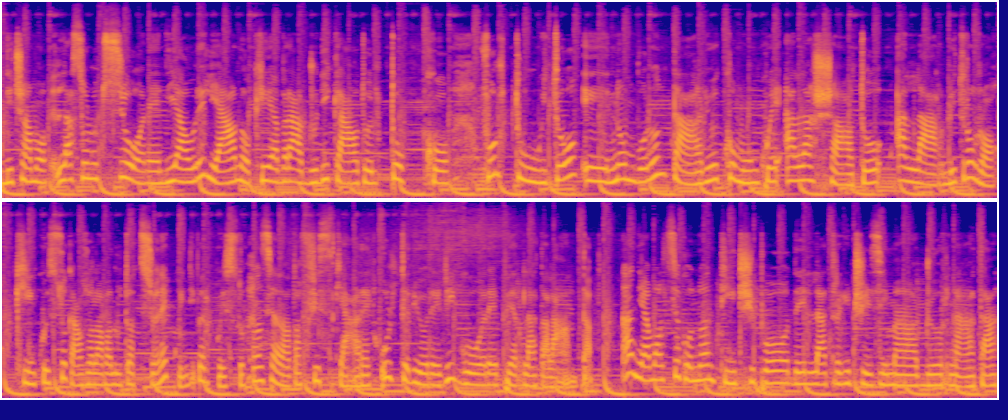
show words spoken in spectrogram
diciamo la soluzione di Aureliano che avrà giudicato il tocco fortuito e non volontario e comunque ha lasciato all'arbitro Rocchi in questo caso la valutazione. E quindi per questo non si è andato a fischiare ulteriore rigore per l'Atalanta. Andiamo al secondo anticipo della tredicesima giornata.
